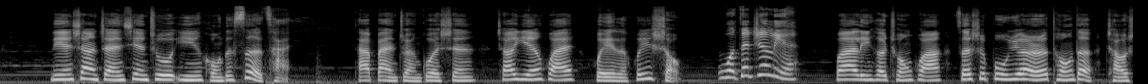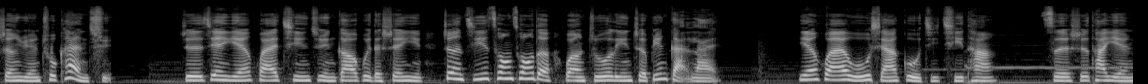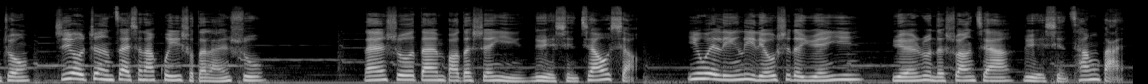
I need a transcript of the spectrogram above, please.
脸上展现出殷红的色彩。他半转过身，朝严怀挥了挥手：“我在这里。”花灵和重华则是不约而同地朝声源处看去。只见严怀清俊高贵的身影正急匆匆地往竹林这边赶来。严怀无暇顾及其他，此时他眼中只有正在向他挥手的兰叔。兰叔单薄的身影略显娇小，因为灵力流失的原因，圆润的双颊略显苍白。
